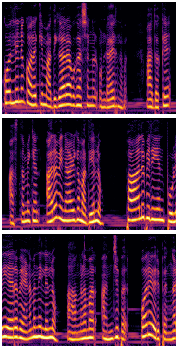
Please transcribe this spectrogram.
കൊല്ലിനും കൊലയ്ക്കും അധികാരാവകാശങ്ങൾ ഉണ്ടായിരുന്നവർ. അതൊക്കെ അസ്തമിക്കാൻ അരവിനാഴിക മതിയല്ലോ. പാൽ പിരിയാൻ പുളിയേറെ വേണമെന്നില്ലല്ലോ. ആങ്ങളമാർ അഞ്ചു പേർ ഒരേ ഒരു പെങ്ങൾ.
